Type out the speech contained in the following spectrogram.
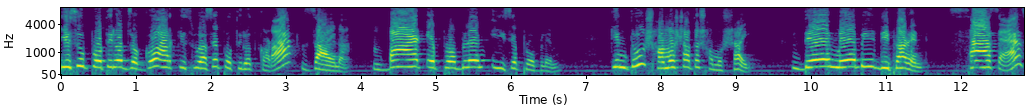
কিছু প্রতিরোধযোগ্য আর কিছু আছে প্রতিরোধ করা যায় না। But a problem is a problem কিন্তু সমস্যা তো সমস্যাই। They may be different such as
